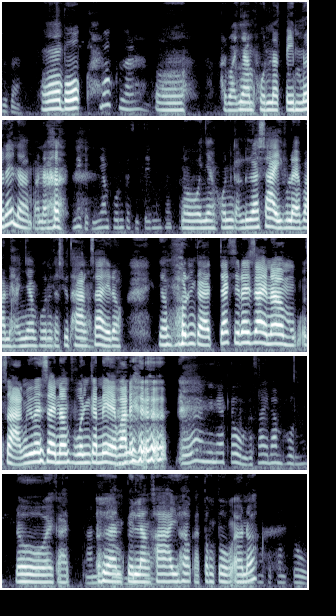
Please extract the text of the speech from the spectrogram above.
คือกันอ๋อบกบุกคือกันแล้วอ๋อคันว่ายามพ้นน่ะเต็มแล้วได้น้ำอะนะนี่ก็สิยามฝนก็สิเต็มไปโนยามพ้นก็เรือใส่ผู้นแหละบัดหายามพ้นก็ชื่อทางใส่ดอก ยามพ้นก็จักสิได้ใส่น้ำสางหรือได้ใส่น้ำฝนกันแน่บัดนี้เออมีแน่โต่งก็ใส่น้ำฝนโดยก็เฮือนเป็นหลังคาอยู่เฮาก็ตรงๆเอาเนาะก็ต้องโต่ง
